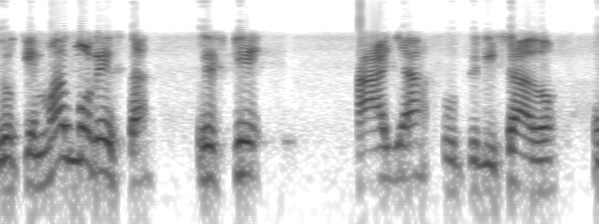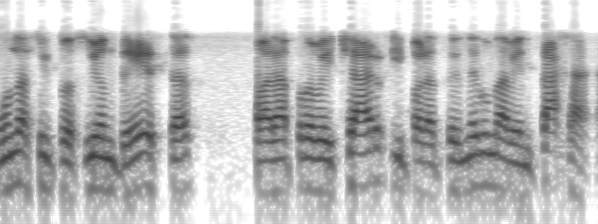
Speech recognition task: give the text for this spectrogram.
Lo que más molesta es que haya utilizado una situación de estas para aprovechar y para tener una ventaja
